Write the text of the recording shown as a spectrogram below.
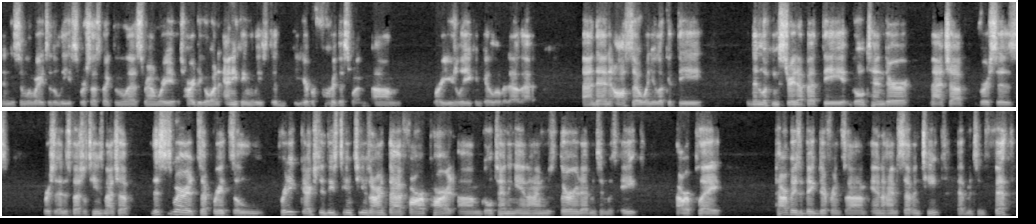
in a similar way to the Leafs were suspect in the last round, where you, it's hard to go on anything the Leafs did the year before this one, um, where usually you can get a little bit out of that. And then also when you look at the, then looking straight up at the goaltender matchup versus versus and the special teams matchup, this is where it separates a pretty. Actually, these team teams aren't that far apart. Um, goaltending, Anaheim was third, Edmonton was eighth. Power play, power play is a big difference. Um, Anaheim 17th, Edmonton 5th,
